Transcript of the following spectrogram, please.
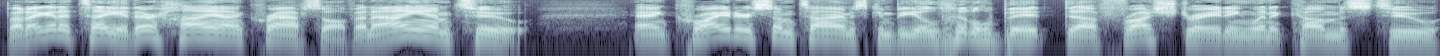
but I got to tell you, they're high on Kravtsov, and I am too. And Kreider sometimes can be a little bit uh, frustrating when it comes to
